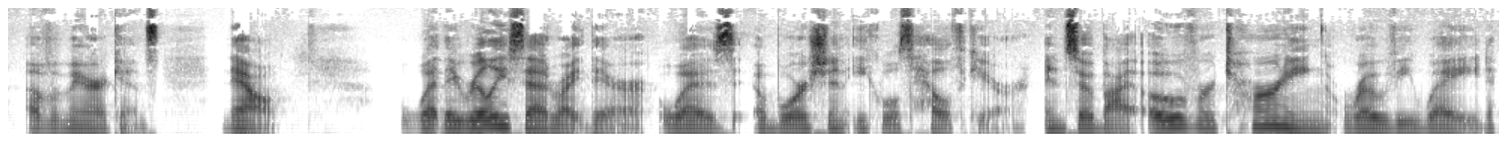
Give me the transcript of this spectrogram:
of Americans. Now, what they really said right there was abortion equals health care. And so by overturning Roe v. Wade,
